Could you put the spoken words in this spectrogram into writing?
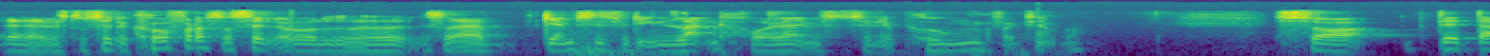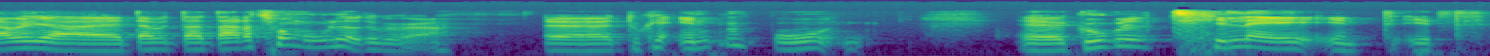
Øh, hvis du sælger kufferter, så sælger du, så er gennemsnitsværdien langt højere, end hvis du sælger punge, for eksempel. Så det, der, vil jeg, der, der, der er der to muligheder, du kan gøre. Øh, du kan enten bruge øh, Google tillagde et, et,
